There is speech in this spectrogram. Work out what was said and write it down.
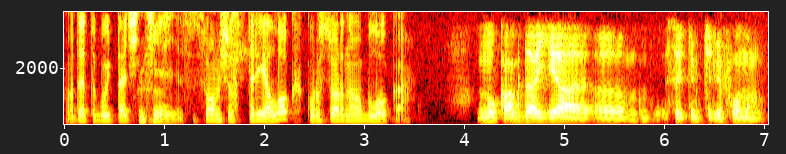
Вот это будет точнее. С помощью стрелок курсорного блока. Ну, когда я э, с этим телефоном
